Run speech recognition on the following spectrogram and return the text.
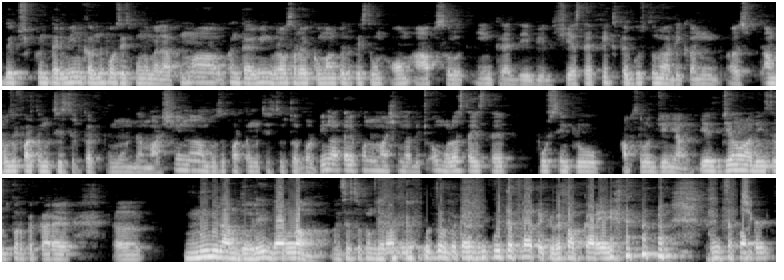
deci când termin, că nu pot să-i spun numele acum, când termin vreau să-l recomand pentru că este un om absolut incredibil și este fix pe gustul meu, adică am văzut foarte mulți instructori fumând în mașină, am văzut foarte mulți instructori vorbind la telefon în mașină, deci omul ăsta este pur și simplu absolut genial. E genul ăla de instructor pe care uh, nu mi l-am dorit, dar l-am. În sensul că îmi doream un instructor pe care zic, uite frate, că de fapt care e, cum se face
